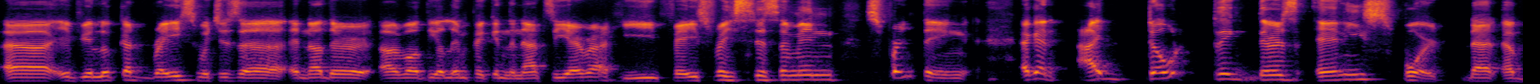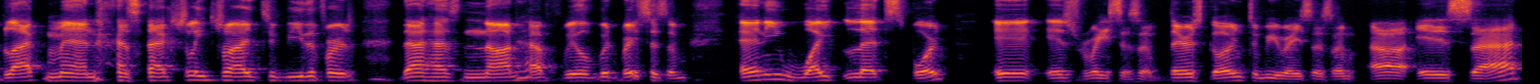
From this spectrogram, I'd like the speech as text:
Uh, if you look at race, which is uh, another about the Olympic in the Nazi era, he faced racism in sprinting. Again, I don't think there's any sport that a black man has actually tried to be the first that has not have filled with racism. Any white-led sport, it is racism. There's going to be racism. Uh, it is sad.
